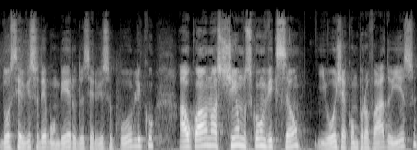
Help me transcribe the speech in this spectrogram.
do serviço de bombeiro, do serviço público, ao qual nós tínhamos convicção, e hoje é comprovado isso,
